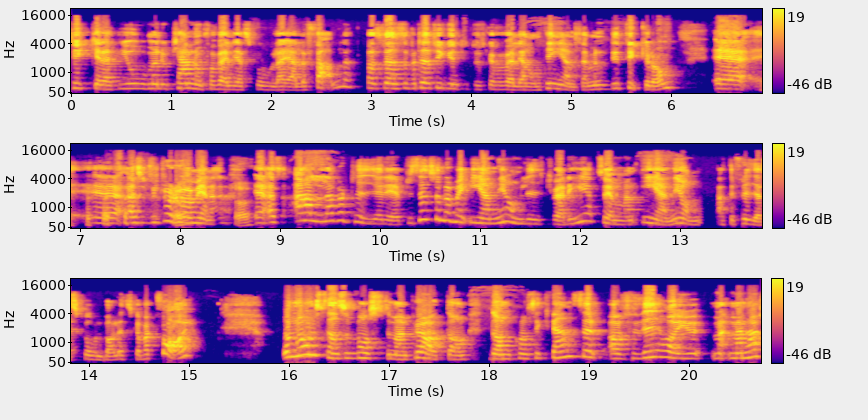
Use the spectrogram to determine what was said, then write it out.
tycker att jo, men du kan nog få välja skola i alla fall. Fast Vänsterpartiet tycker inte att du ska få välja någonting egentligen, men det tycker de. Eh, eh, alltså förstår du vad jag menar? Eh, alltså alla partier är, precis som de är eniga om likvärdighet så är man enig om att det fria skolvalet ska vara kvar. Och någonstans så måste man prata om de konsekvenser av, för vi har ju, man har,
